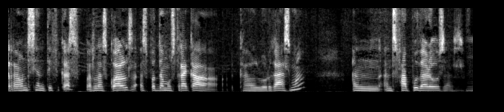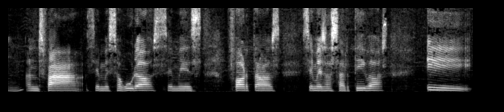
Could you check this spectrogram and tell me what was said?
raons científiques per les quals es pot demostrar que, que l'orgasme en, ens fa poderoses, mm. ens fa ser més segures, ser més fortes, ser més assertives, i,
